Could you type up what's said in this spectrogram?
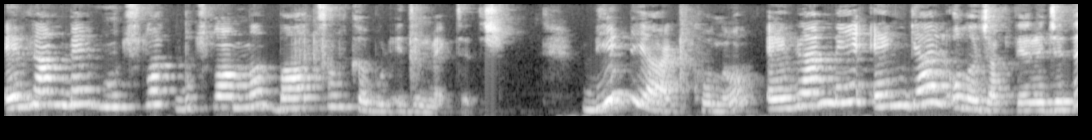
evlenme mutlak butlanla batıl kabul edilmektedir. Bir diğer konu evlenmeye engel olacak derecede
